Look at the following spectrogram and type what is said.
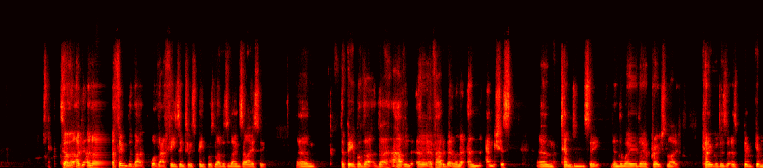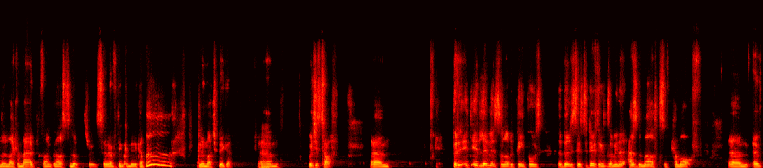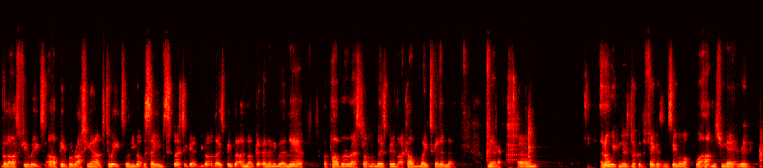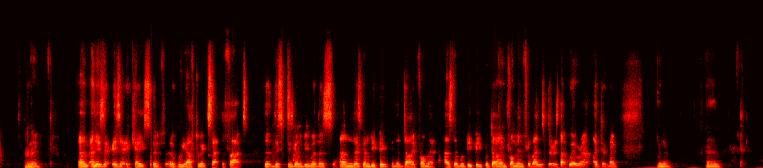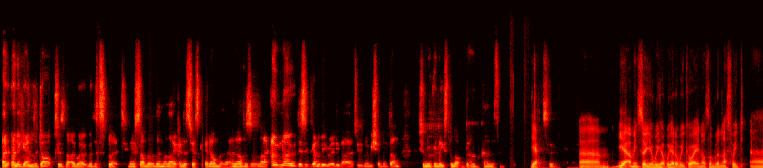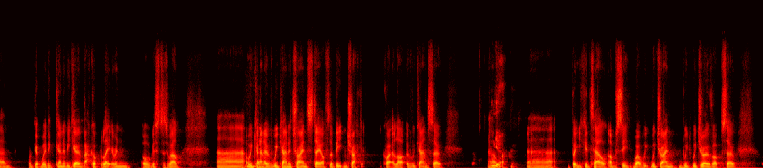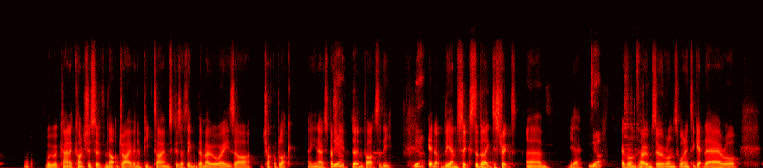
so, I, and I think that, that what that feeds into is people's levels of anxiety. Um, the people that, that haven't uh, have had a bit of an, an anxious um, tendency in the way they approach life. COVID has, has been given them like a magnifying glass to look through, so everything can become ah, you know, much bigger, Mm. um, which is tough. Um, but it, it limits a lot of people's abilities to do things. I mean, as the masks have come off um, over the last few weeks, are people rushing out to eat? Well, you've got the same split again. You've got those people that are not going anywhere near a pub or a restaurant, and those people that I can't wait to get in there. Yeah. Um, and all we can do is look at the figures and see what, what happens from here, really. You Mhm. know, um, and is it is it a case of, of we have to accept the fact that this is going to be with us, and there's going to be people that die from it, as there would be people dying from influenza? Is that where we're at? I don't know. You know, um, and, and again, the doctors that I work with are split. You know, some of them are like, "Let's just get on with it," and others are like, "Oh no, this is going to be really bad. You know, we shouldn't have done, shouldn't have released the lockdown," kind of thing. Yeah. So, Um, yeah, I mean, so yeah, we had, we had a week away in Northumberland last week. Um, we're, go- we're going to be going back up later in August as well. Uh, we kind of we kind of try and stay off the beaten track quite a lot if we can. So, um, Yeah. Uh, but you could tell, obviously, well, we, we try and we, we drove up, so we were kind of conscious of not driving at peak times because I think the motorways are chock a block, you know, especially Yeah. in certain parts of the yeah, getting up the M6 to the Lake District. Um, yeah, yeah, everyone's home, so everyone's wanting to get there or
